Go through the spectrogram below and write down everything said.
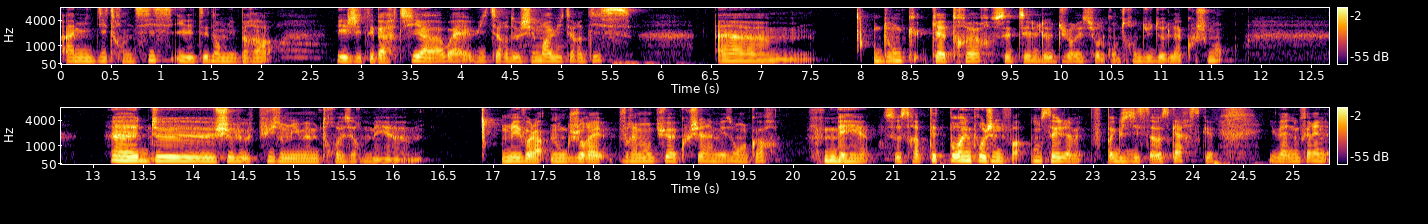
à midi 36, il était dans mes bras. Et j'étais partie à ouais, 8h de chez moi, 8h10. Donc 4 heures, c'était le durée sur le compte rendu de l'accouchement. Euh, de. Je sais plus, ils ont mis même 3 heures, mais. Euh, mais voilà, donc j'aurais vraiment pu accoucher à la maison encore. Mais euh, ce sera peut-être pour une prochaine fois, on sait jamais. Faut pas que je dise ça à Oscar parce que il va nous faire une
